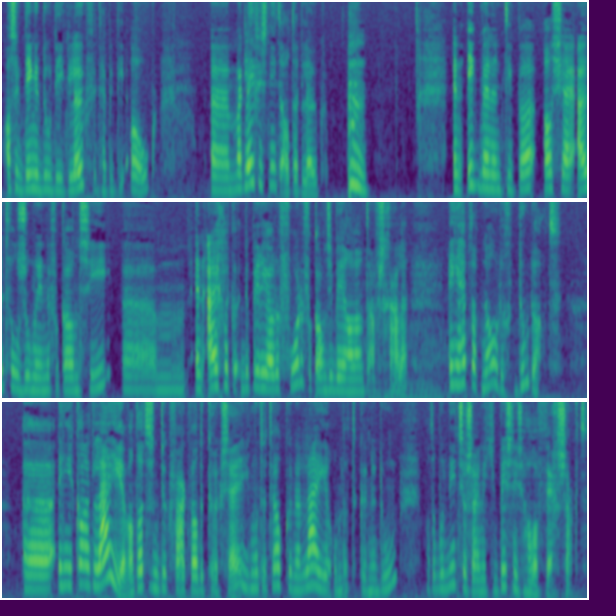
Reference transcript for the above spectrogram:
Als ik dingen doe die ik leuk vind, heb ik die ook. Uh, maar het leven is niet altijd leuk. en ik ben een type, als jij uit wil zoomen in de vakantie. Um, en eigenlijk de periode voor de vakantie ben je al aan het afschalen. En je hebt dat nodig, doe dat. Uh, en je kan het leiden, want dat is natuurlijk vaak wel de crux. Hè? Je moet het wel kunnen leiden om dat te kunnen doen. Want het moet niet zo zijn dat je business half wegzakt.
